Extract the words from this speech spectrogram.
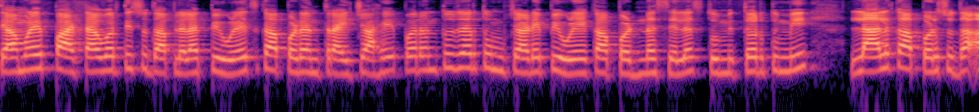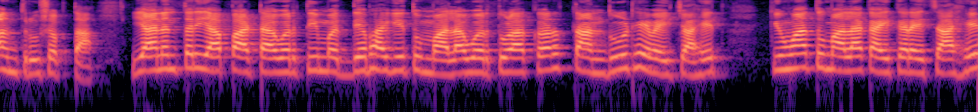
त्यामुळे पाटावरती सुद्धा आपल्याला पिवळेच कापड अंतरायचे आहे. परंतु जर तुमच्याकडे पिवळे कापड नसेलच तुम्ही तर तुम्ही लाल कापडसुद्धा अंतरू शकता. यानंतर या पाटावरती मध्यभागी तुम्हाला वर्तुळाकार तांदूळ ठेवायचे आहेत. किंवा तुम्हाला काय करायचं आहे?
